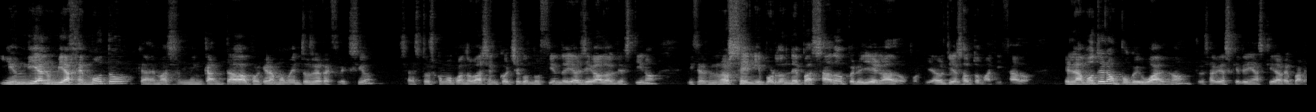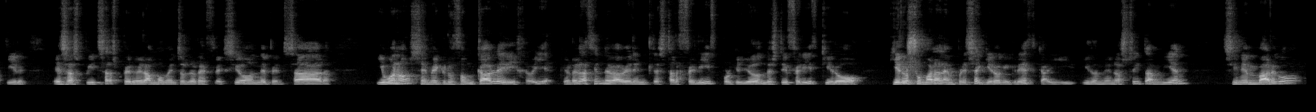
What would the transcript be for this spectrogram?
Y un día en un viaje en moto, que además me encantaba porque eran momentos de reflexión, o sea, esto es como cuando vas en coche conduciendo y has llegado al destino, y dices, no sé ni por dónde he pasado, pero he llegado, porque ya lo tienes automatizado. En la moto era un poco igual, ¿no? Tú sabías que tenías que ir a repartir esas pizzas, pero eran momentos de reflexión, de pensar. Y bueno, se me cruzó un cable y dije, oye, ¿qué relación debe haber entre estar feliz? Porque yo donde estoy feliz quiero quiero sumar a la empresa y quiero que crezca. Y, donde no estoy tan bien, sin embargo,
